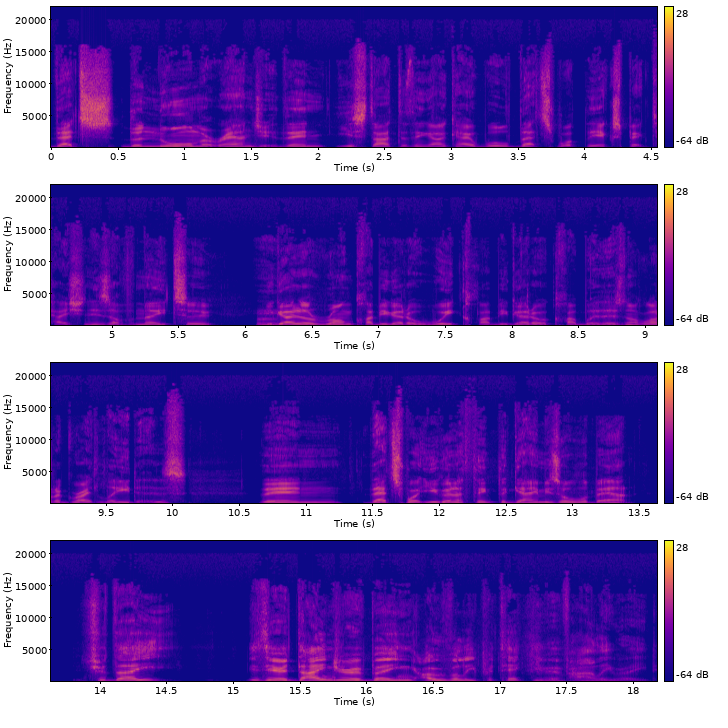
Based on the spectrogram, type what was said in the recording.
that's the norm around you, then you start to think, okay, well, that's what the expectation is of me too. You Mm. go to the wrong club, you go to a weak club, you go to a club where there's not a lot of great leaders, then that's what you're going to think the game is all about. Should they? Is there a danger of being overly protective of Harley Reid?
